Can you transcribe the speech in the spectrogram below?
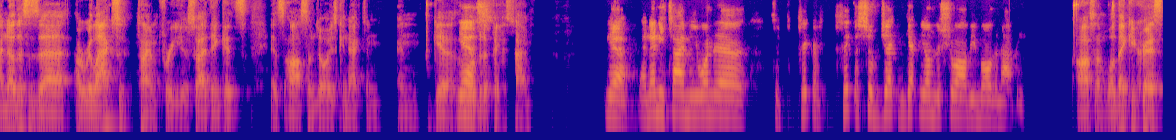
i know this is a, a relaxed time for you so i think it's it's awesome to always connect and and get a yes. little bit of face time yeah and anytime you want to to pick a pick a subject and get me on the show i'll be more than happy Awesome. Well, thank you, Chris.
